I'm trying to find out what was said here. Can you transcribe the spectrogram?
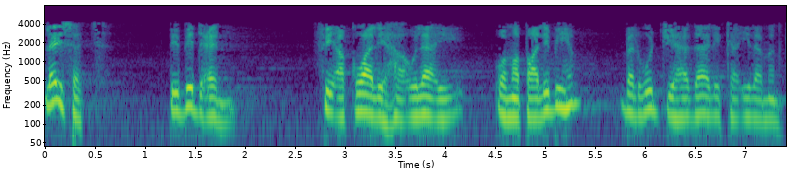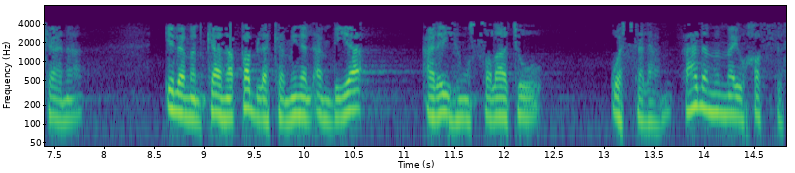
ليست ببدع في أقوال هؤلاء ومطالبهم بل وجه ذلك إلى من كان إلى من كان قبلك من الأنبياء عليهم الصلاة والسلام. فهذا مما يخفف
